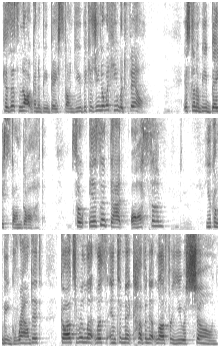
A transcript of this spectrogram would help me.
because it's not going to be based on you because you know what? He would fail. It's going to be based on God. So, isn't that awesome? You can be grounded. God's relentless, intimate covenant love for you is shown.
